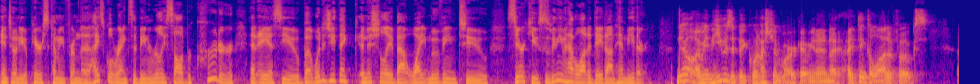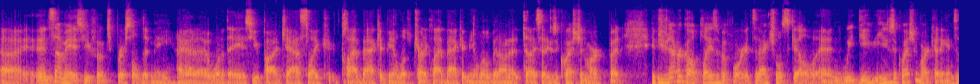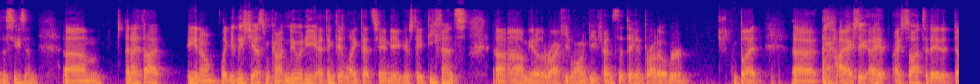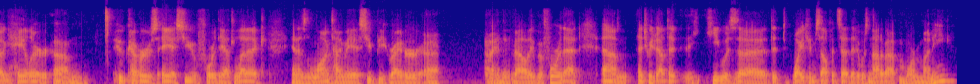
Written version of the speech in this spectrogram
Antonio Pierce coming from the high school ranks and being a really solid recruiter at ASU. But what did you think initially about White moving to Syracuse? Because we didn't even have a lot of data on him either. No, I mean, he was a big question mark. I mean, and I, I think a lot of folks uh, and some ASU folks bristled at me. I had a, one of the ASU podcasts like clap back at me a little, try to clap back at me a little bit on it that I said it was a question mark. But if you've never called plays before, it's an actual skill, and we he was a question mark heading into the season. Um, and I thought, you know, like at least you have some continuity. I think they like that San Diego State defense, um, you know, the Rocky Long defense that they had brought over. But uh, I actually I, I saw today that Doug Haller, um, who covers ASU for the Athletic and is a longtime ASU beat writer. Uh, uh, in the valley before that um, had tweeted out that he was uh, that White himself had said that it was not about more money,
